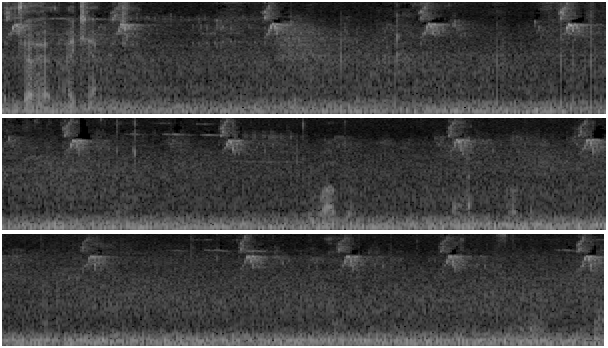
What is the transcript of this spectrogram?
ahead. Go ahead. I can't reach you. You're welcome. Sure.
